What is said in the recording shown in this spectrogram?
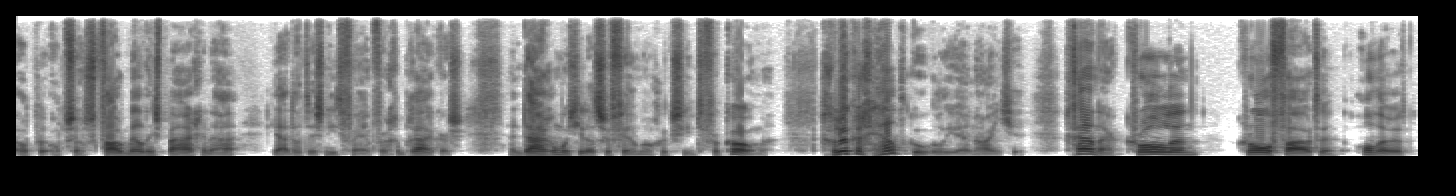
op, op zo'n foutmeldingspagina, ja, dat is niet hem voor gebruikers. En daarom moet je dat zoveel mogelijk zien te voorkomen. Gelukkig helpt Google je een handje. Ga naar crawlen, crawlfouten. Onder het,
